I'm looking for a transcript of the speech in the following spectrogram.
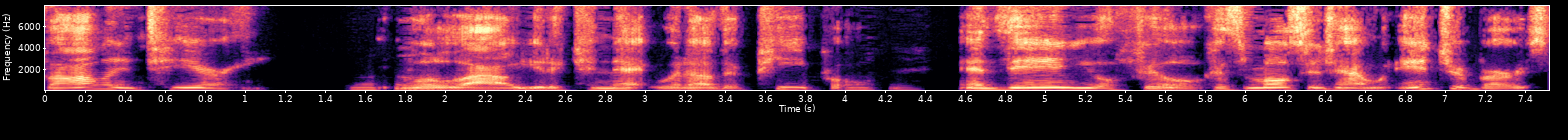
volunteering mm-hmm. will allow you to connect with other people. Mm-hmm. And then you'll feel, because most of the time with introverts,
